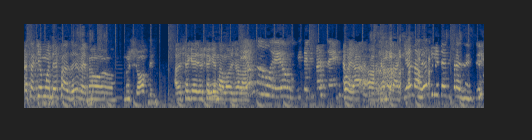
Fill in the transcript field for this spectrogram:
Essa aqui eu mandei fazer, velho, no, no shopping. Aí eu cheguei, eu cheguei na loja lá. Eu não, eu lhe dei de presente. Foi, a, a Jana tá aqui? Eu não, eu que lhe dei de presente.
